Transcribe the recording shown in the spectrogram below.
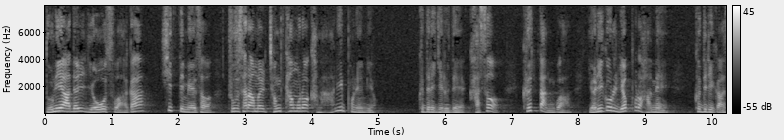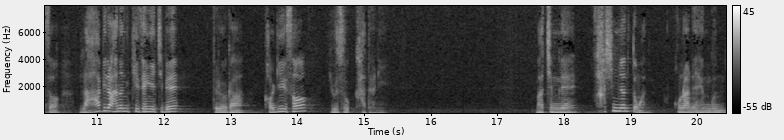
눈의 아들 여호수아가 시뜸에서 두 사람을 정탐으로 가만히 보내며 그들에게 이르되 가서 그 땅과 여리고를 옆으로 하매 그들이 가서 라합이라 하는 기생의 집에 들어가 거기서 유숙하더니 마침내 40년 동안 고난의 행군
